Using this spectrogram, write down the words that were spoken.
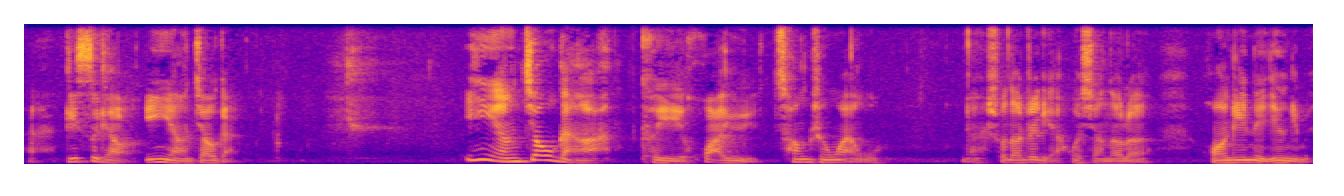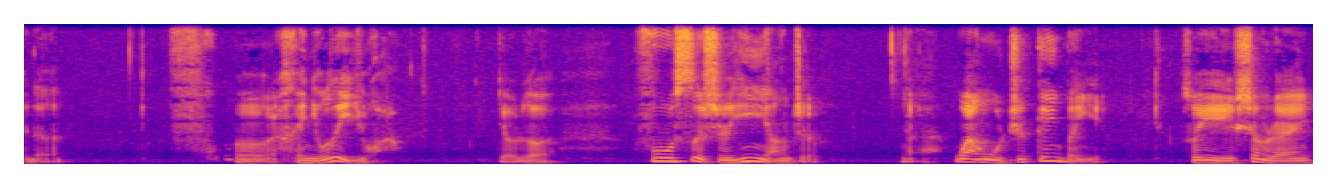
哎，第四条，阴阳交感。阴阳交感啊，可以化育苍生万物。啊，说到这里啊，我想到了《黄帝内经》里面的，呃，很牛的一句话，叫做“夫四时阴阳者，啊，万物之根本也。所以圣人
